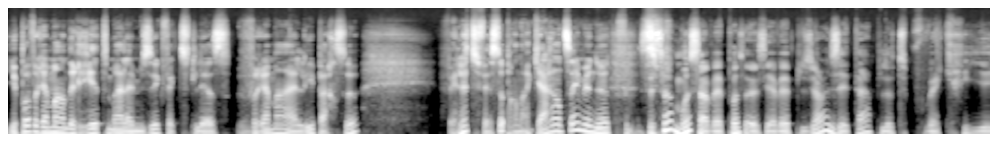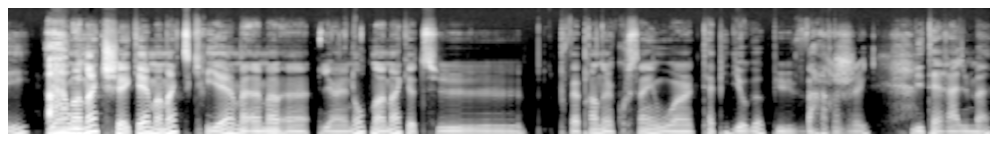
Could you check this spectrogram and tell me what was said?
Il n'y a pas vraiment de rythme à la musique, fait que tu te laisses vraiment aller par ça. Fait là, tu fais ça pendant 45 minutes. C'est ça, moi, ça avait pas. Il y avait plusieurs étapes. Là. Tu pouvais crier. Il y a Ah un oui. moment que tu shakais, un moment que tu criais. il y a un autre moment que tu pouvais prendre un coussin ou un tapis de yoga puis varger, littéralement.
